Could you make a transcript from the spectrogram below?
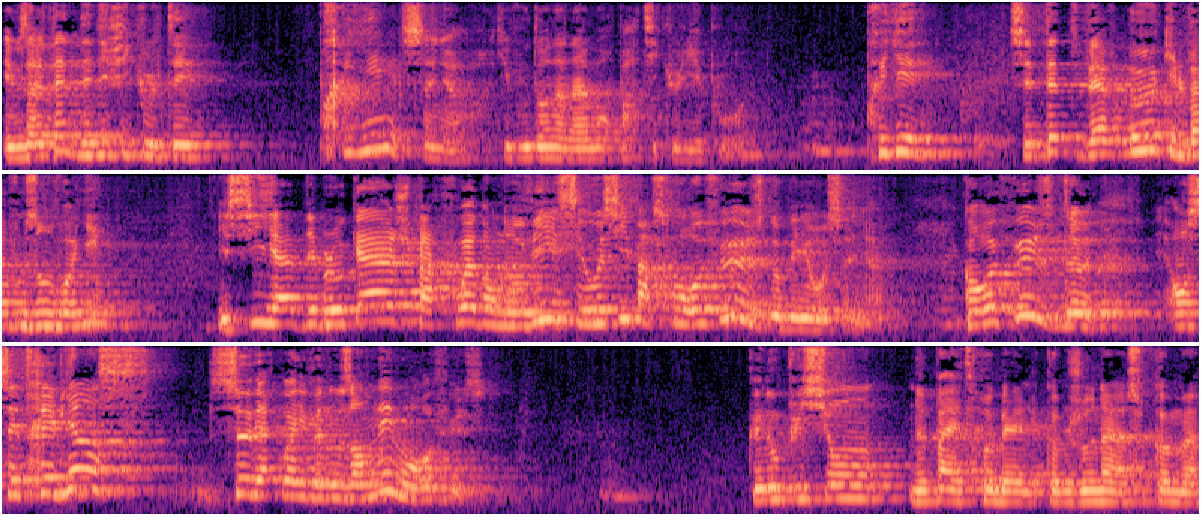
Et vous avez peut-être des difficultés. Priez le Seigneur qui vous donne un amour particulier pour eux. Priez. C'est peut-être vers eux qu'il va vous envoyer. Et s'il y a des blocages parfois dans nos vies, c'est aussi parce qu'on refuse d'obéir au Seigneur. Qu'on refuse de... On sait très bien ce vers quoi il veut nous emmener, mais on refuse. Que nous puissions ne pas être rebelles comme Jonas ou comme...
